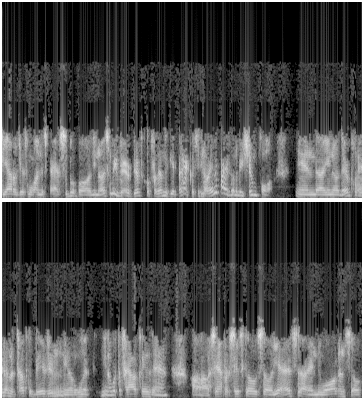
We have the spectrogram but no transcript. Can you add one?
Seattle just won this past Super Bowl. You know it's going to be very difficult for them to get back because you know everybody's going to be shooting for them. And uh, you know they're playing in a tough division, you know with you know with the Falcons and uh, San Francisco. So yeah, it's uh, in New Orleans. So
